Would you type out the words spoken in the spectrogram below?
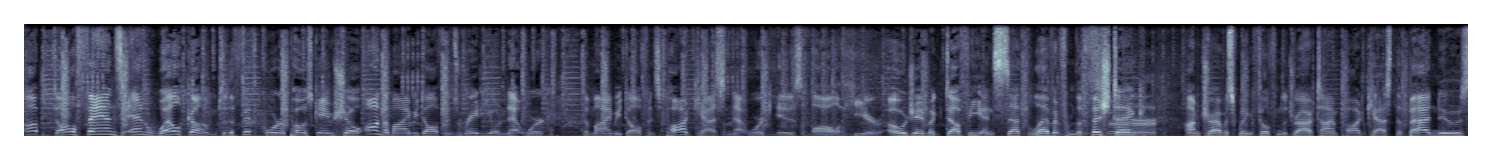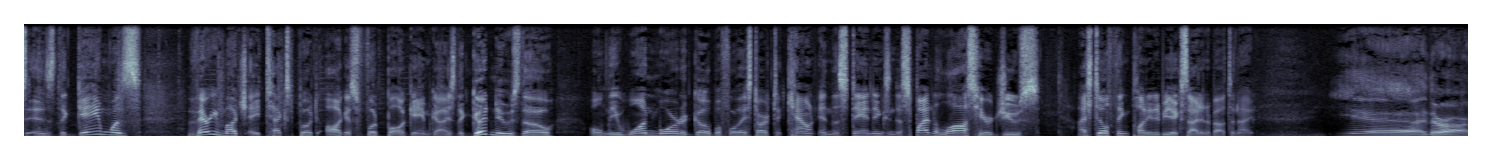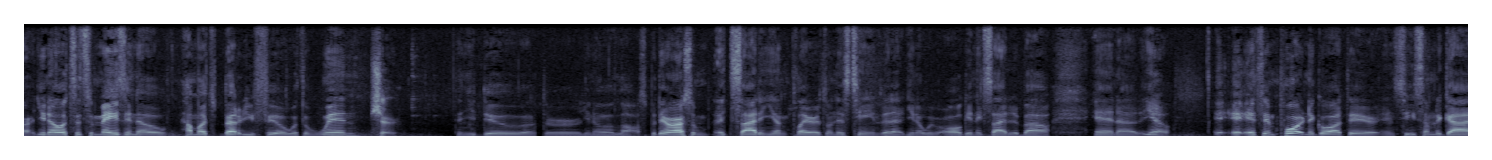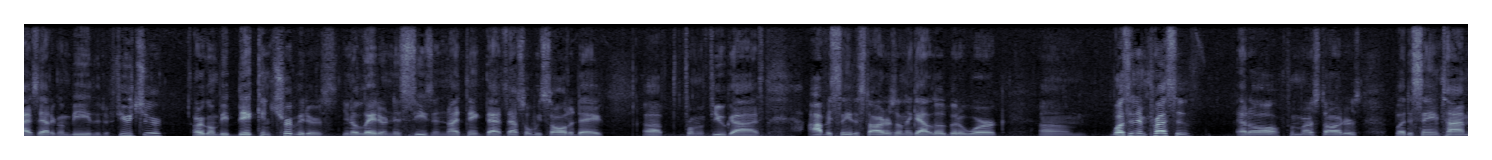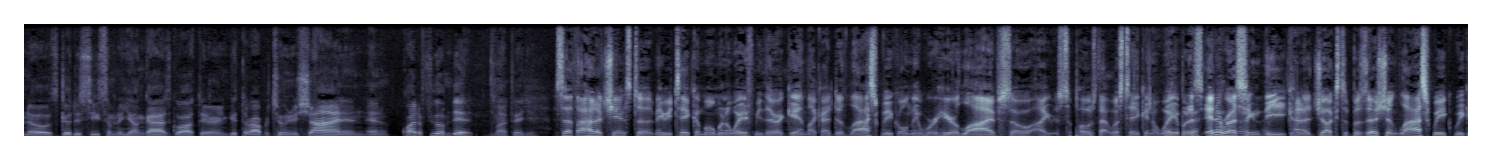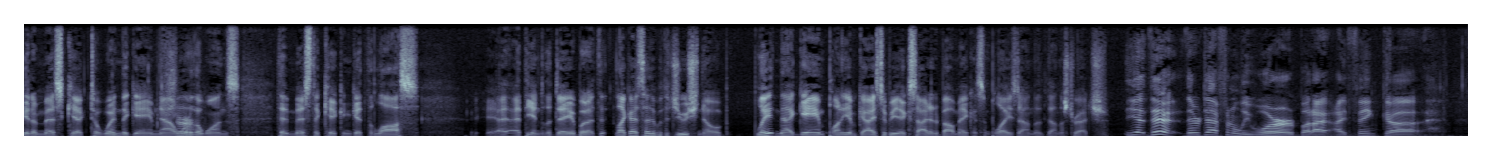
Up, Dolph fans, and welcome to the fifth quarter postgame show on the Miami Dolphins Radio Network. The Miami Dolphins Podcast Network is all here. OJ McDuffie and Seth Levitt from the Fish Tank. I'm Travis Wingfield from the Drive Time Podcast. The bad news is the game was very much a textbook August football game, guys. The good news, though, only one more to go before they start to count in the standings. And despite a loss here, Juice, I still think plenty to be excited about tonight. Yeah, there are. You know, it's it's amazing though how much better you feel with a win Sure. than you do after you know a loss. But there are some exciting young players on this team that you know we were all getting excited about, and uh, you know it, it's important to go out there and see some of the guys that are going to be either the future or going to be big contributors. You know later in this season. And I think that's that's what we saw today uh, from a few guys. Obviously, the starters only got a little bit of work. Um, wasn't impressive at all from our starters. But at the same time, though, it's good to see some of the young guys go out there and get their opportunity to shine, and, and quite a few of them did, in my opinion. Seth, I had a chance to maybe take a moment away from you there again, like I did last week, only we're here live, so I suppose that was taken away. But it's interesting the kind of juxtaposition. Last week, we get a missed kick to win the game. Now Sure. we're the ones that miss the kick and get the loss at the end of the day. But like I said with the Juice, you know, late in that game, plenty of guys to be excited about making some plays down the down the stretch. Yeah, there there definitely were, but I, I think uh,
